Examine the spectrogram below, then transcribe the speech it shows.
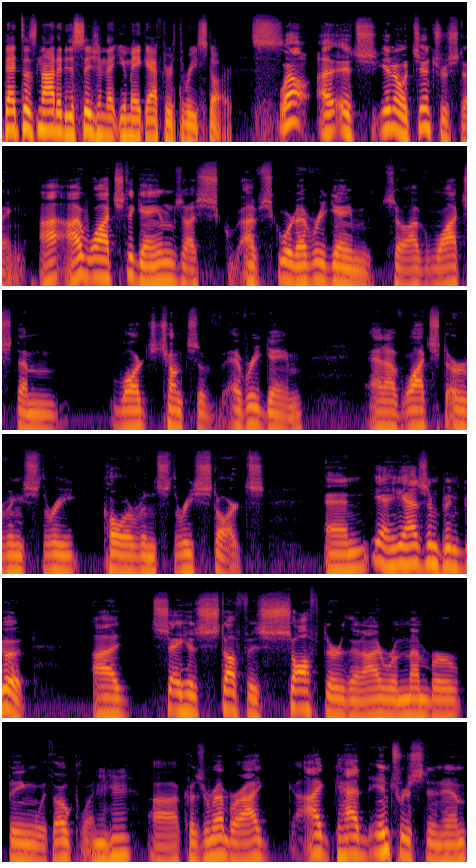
that does not a decision that you make after three Well, uh, it's you know it's interesting. I, I watch the games. I sc- I've scored every game, so I've watched them large chunks of every game, and I've watched Irving's three Cole Irvin's three starts, and yeah, he hasn't been good. I say his stuff is softer than I remember being with Oakland. Because remember, I I had interest in him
